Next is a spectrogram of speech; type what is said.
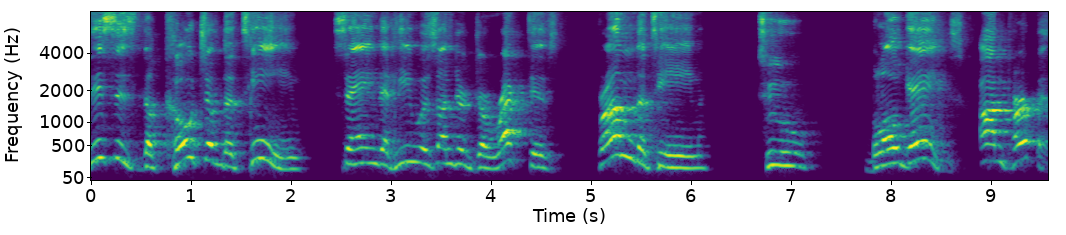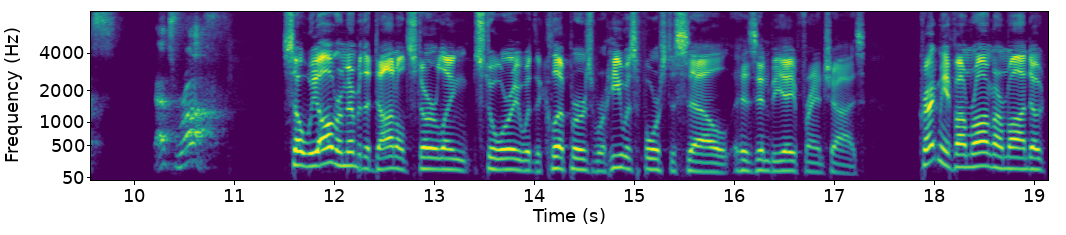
This is the coach of the team saying that he was under directives from the team to blow games on purpose. That's rough. So we all remember the Donald Sterling story with the Clippers where he was forced to sell his NBA franchise. Correct me if I'm wrong, Armando.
